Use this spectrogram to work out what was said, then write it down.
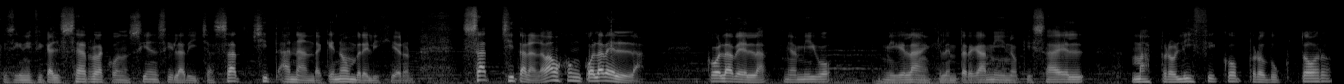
que significa el ser, la conciencia y la dicha. Sat Chit Ananda, ¿qué nombre eligieron? Sat Chit Ananda. Vamos con Colabella. Colabella, mi amigo Miguel Ángel en Pergamino, quizá el más prolífico productor,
